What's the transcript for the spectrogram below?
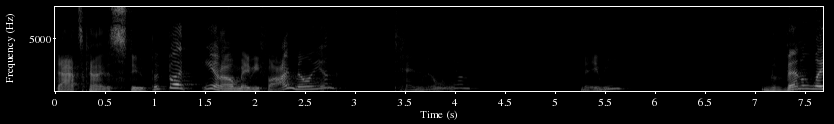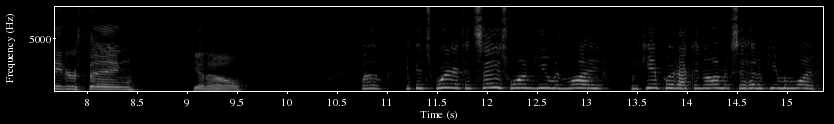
That's kind of stupid, but you know, maybe 5 million, 10 million, maybe. The ventilator thing, you know, well, if it's where if it saves one human life, we can't put economics ahead of human life.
